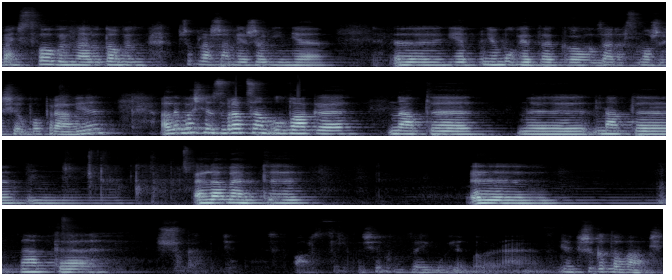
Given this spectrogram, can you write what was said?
Państwowych, Narodowych. Przepraszam, jeżeli nie, nie, nie mówię tego, zaraz może się poprawię. Ale właśnie zwracam uwagę na te, na te mm, elementy, na te Szukam, gdzie to jest w Polsce, kto się tym zajmuje, bo ja nie przygotowałam się.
